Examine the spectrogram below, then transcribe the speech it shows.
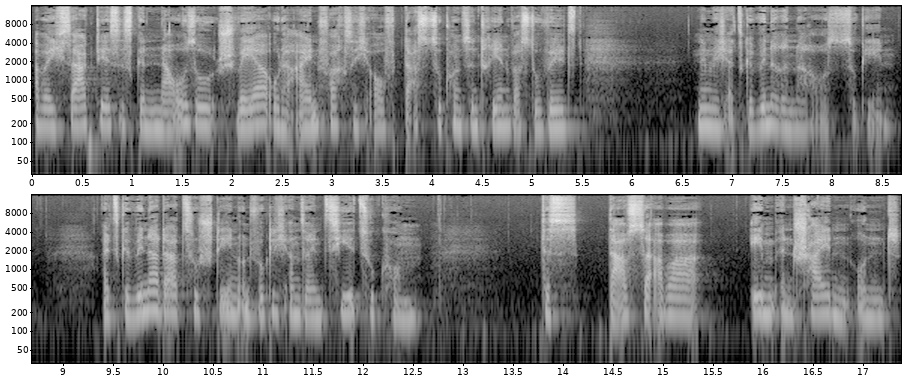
aber ich sag dir, es ist genauso schwer oder einfach, sich auf das zu konzentrieren, was du willst, nämlich als Gewinnerin herauszugehen. Als Gewinner dazustehen und wirklich an sein Ziel zu kommen. Das darfst du aber eben entscheiden. Und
